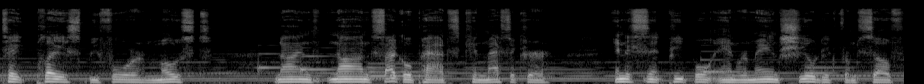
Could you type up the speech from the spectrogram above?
take place before most non psychopaths can massacre innocent people and remain shielded from self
